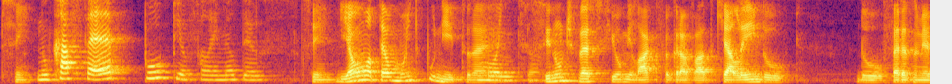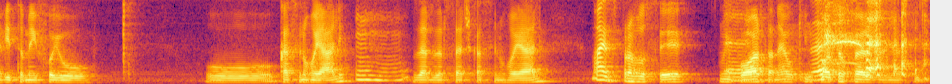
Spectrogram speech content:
sim, No café Pup, eu falei, meu Deus. sim. E é um hotel muito bonito, né? Muito. Se não tivesse filme lá que foi gravado, que além do, do Férias na Minha Vida também foi o, o Cassino Royale, Uhum. 007 Cassino Royale. Mas pra você, não É. importa, né? O que importa é o na Minha Vida.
